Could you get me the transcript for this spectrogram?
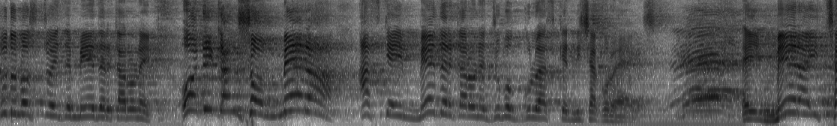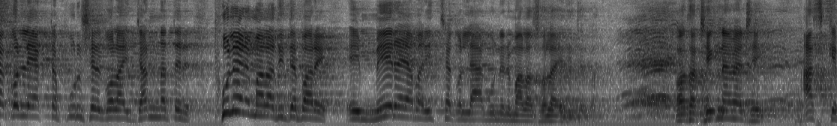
শুধু নষ্ট হয়েছে মেয়েদের কারণে। অধিকাংশ মেয়েরা আজকে এই মেয়েদের কারণে যুবকগুলো আজকে নিশা করে হয়ে গেছে। এই মেয়েরা ইচ্ছা করলে একটা পুরুষের গলায় জান্নাতের ফুলের মালা দিতে পারে, এই মেয়েরাই আবার ইচ্ছা করলে আগুনের মালা ঝোলাই দিতে পারে। কথা ঠিক না ঠিক? আজকে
